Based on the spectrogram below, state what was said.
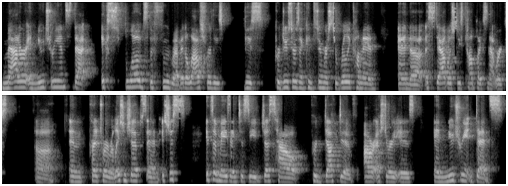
matter and nutrients that explodes the food web. It allows for these, these producers and consumers to really come in and uh, establish these complex networks uh, and predatory relationships. And it's just, it's amazing to see just how productive our estuary is and nutrient dense,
